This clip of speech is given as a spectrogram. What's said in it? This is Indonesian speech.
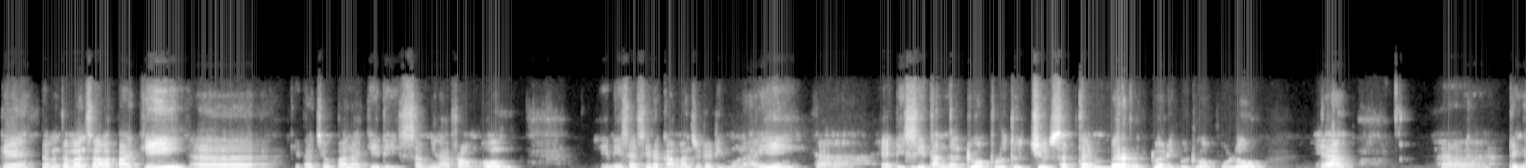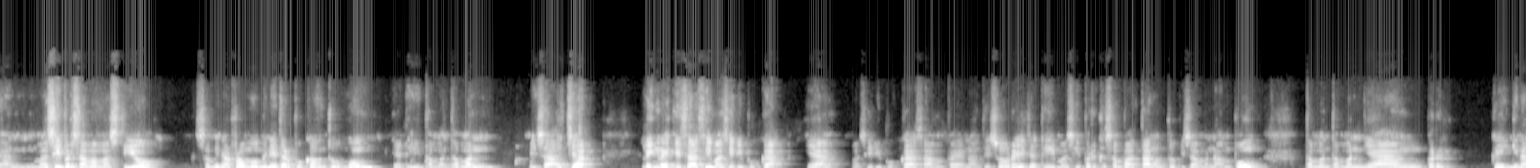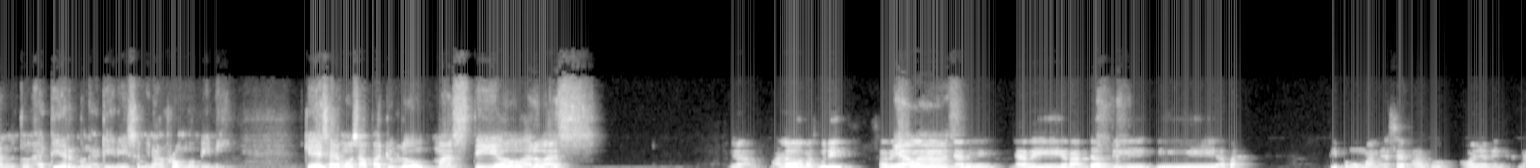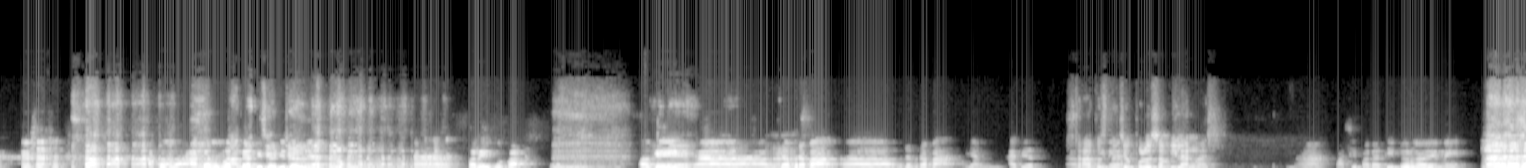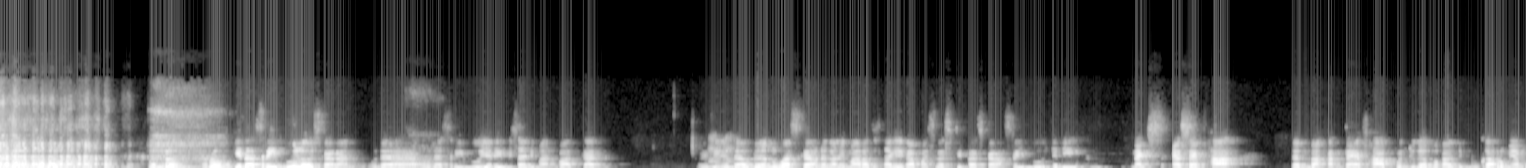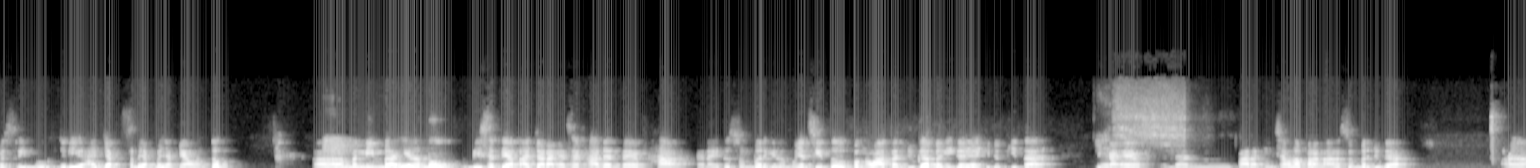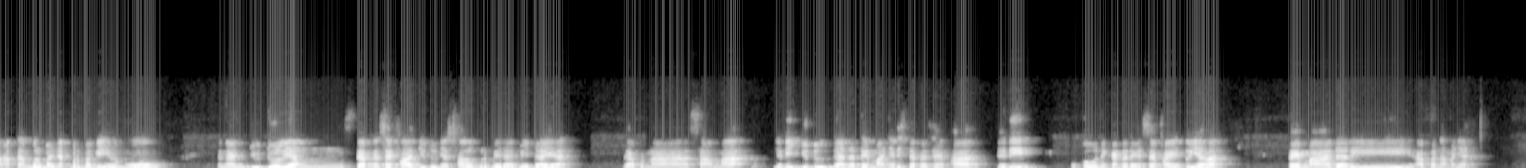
Oke, teman-teman, selamat pagi. Uh, kita jumpa lagi di seminar from home. Ini sesi rekaman sudah dimulai, uh, edisi tanggal 27 September 2020, ya. Uh, dengan masih bersama Mas Tio. Seminar from home ini terbuka untuk umum, jadi teman-teman bisa ajak. Link registrasi masih dibuka, ya, masih dibuka sampai nanti sore, jadi masih berkesempatan untuk bisa menampung teman-teman yang berkeinginan untuk hadir menghadiri seminar from home ini. Oke, saya mau sapa dulu Mas Tio. Halo Mas. Ya, halo Mas Budi. Sorry, ya, lagi nyari nyari rundown di di apa? Di pengumuman SF aku. Oh ya nih. Nah. aku aku buat ganti judul-judulnya. Sorry, lupa. Oke, okay, okay. uh, udah berapa uh, udah berapa yang hadir? Uh, 179, Mas. Nah, masih pada tidur kali ini. room, room kita seribu loh sekarang, udah udah seribu jadi bisa dimanfaatkan. Di sini mm-hmm. udah udah luas kan, udah kali 500 lagi kapasitas kita sekarang seribu. Jadi next SFH dan bahkan TFH pun juga bakal dibuka roomnya sampai seribu. Jadi ajak sebanyak-banyaknya untuk uh, hmm. menimba ilmu di setiap acara SFH dan TFH karena itu sumber ilmunya di situ penguatan juga bagi gaya hidup kita IKF yes. dan para insya Allah para narasumber juga uh, akan berbanyak berbagai ilmu dengan judul yang setiap SFH judulnya selalu berbeda-beda ya nggak pernah sama jadi judul nggak ada temanya di setiap SFH jadi keunikan dari SFH itu ialah tema dari apa namanya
